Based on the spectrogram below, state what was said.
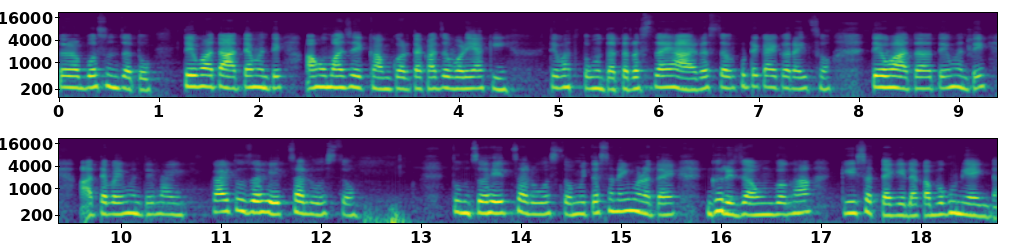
तर बसून जातो. तेव्हा आता आत्या म्हणते अहो माझं एक काम करता का जवळ या की. तेव्हा तो म्हणतो आता रस्ता आहे हा रस्त्यावर कुठे काय करायचं? तेव्हा आता ते म्हणते आत्याबाई म्हणते नाही काय तुझं हेच चालू असतं. तुमचं हेच चालू असतं. मी तसं नाही म्हणत आहे. घरी जाऊन बघा की सत्या गेला का बघून या एकदा.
